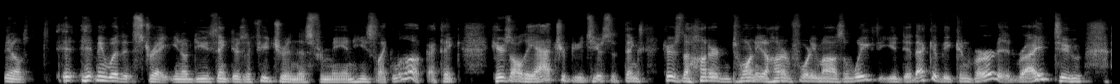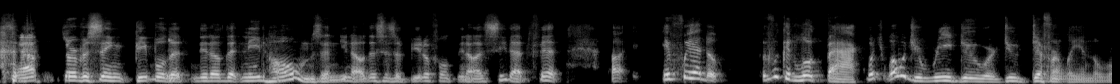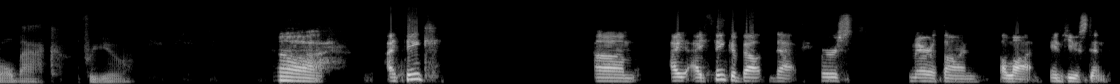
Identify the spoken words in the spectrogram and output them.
you know hit, hit me with it straight. You know do you think there's a future in this for me? And he's like look i think here's all the attributes. Here's the things. Here's the 120 to 140 miles a week that you did. That could be converted right to Yeah. servicing people that you know that need homes. And you know this is a beautiful you know i see that fit. Uh, if we had to if we could look back what what would you redo or do differently in the rollback for you Uh, I think um, I, I think about that first marathon a lot in Houston.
